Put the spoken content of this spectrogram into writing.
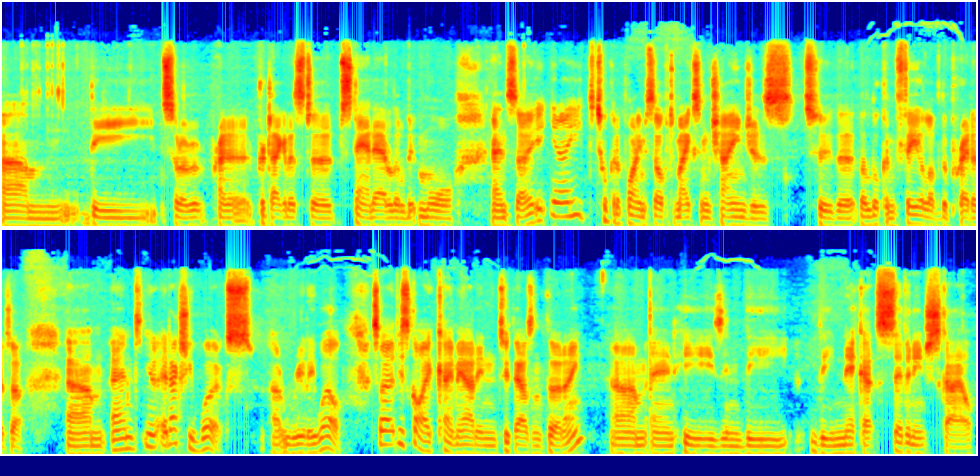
um, the sort of protagonist to stand out a little bit more, and so you know he took it upon himself to make some changes to the, the look and feel of the Predator, um, and you know it actually works uh, really well. So this guy came out in 2013. Um, and he is in the the NECA seven inch scale,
